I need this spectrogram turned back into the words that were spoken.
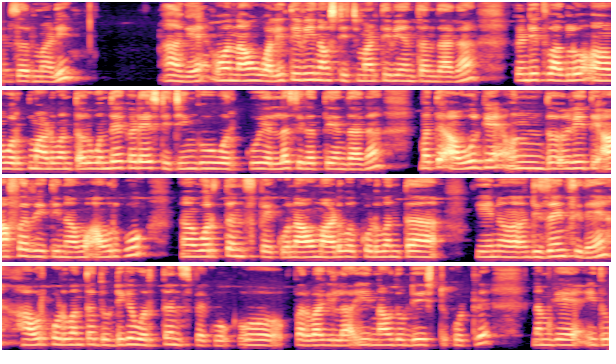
ಅಬ್ಸರ್ವ್ ಮಾಡಿ. ಹಾಗೆ ನಾವು ಹೊಲಿತೀವಿ, ನಾವು ಸ್ಟಿಚ್ ಮಾಡ್ತೀವಿ ಅಂತಂದಾಗ ಖಂಡಿತವಾಗ್ಲೂ ವರ್ಕ್ ಮಾಡುವಂಥವ್ರು ಒಂದೇ ಕಡೆ ಸ್ಟಿಚಿಂಗು, ವರ್ಕು ಎಲ್ಲ ಸಿಗುತ್ತೆ ಅಂದಾಗ ಮತ್ತು ಅವ್ರಿಗೆ ಒಂದು ರೀತಿ, ಆಫರ್ ರೀತಿ ನಾವು ಅವ್ರಿಗೂ ವರ್ತ್ ಅನ್ನಿಸ್ಬೇಕು ನಾವು ಮಾಡುವ ಕೊಡುವಂಥ ಏನು ಡಿಸೈನ್ಸ್ ಇದೆ, ಅವ್ರು ಕೊಡುವಂಥ ದುಡ್ಡಿಗೆ ವರ್ತ್ ಅನ್ನಿಸ್ಬೇಕು ಓ, ಪರವಾಗಿಲ್ಲ. ಈ ನಾವು ದುಡ್ಡು ಇಷ್ಟು ಕೊಟ್ಟರೆ ನಮಗೆ ಇದು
